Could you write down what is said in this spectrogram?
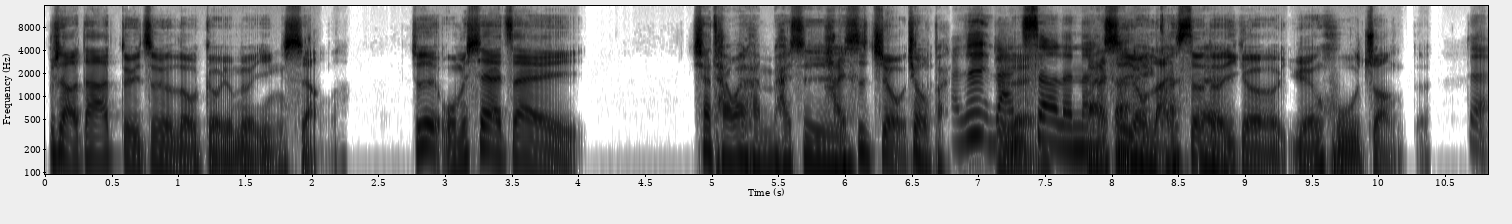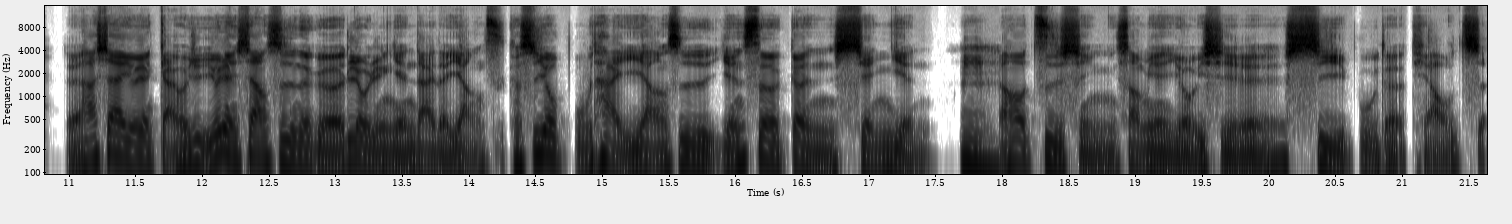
不晓得大家对这个 logo 有没有印象了？就是我们现在在现在台湾还还是还是旧旧版，还是蓝色的呢？还是有蓝蓝色的一一个圆弧状的。对，对，它现在有点改回去，有点像是那个六零年代的样子，可是又不太一样，是颜色更鲜艳，嗯，然后字形上面有一些细部的调整。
